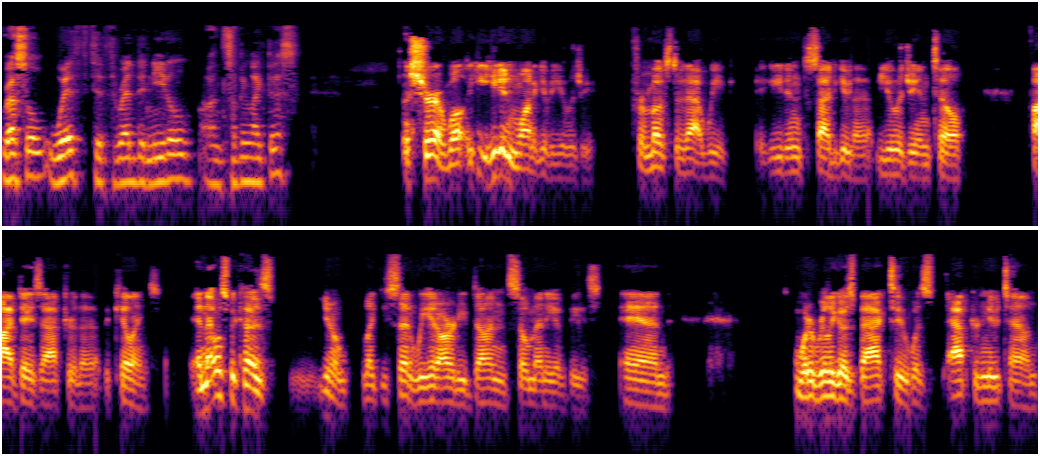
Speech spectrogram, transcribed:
wrestle with to thread the needle on something like this? Sure. Well, he, he didn't want to give a eulogy for most of that week. He didn't decide to give the eulogy until five days after the, the killings. And that was because, you know, like you said, we had already done so many of these. And what it really goes back to was after Newtown,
